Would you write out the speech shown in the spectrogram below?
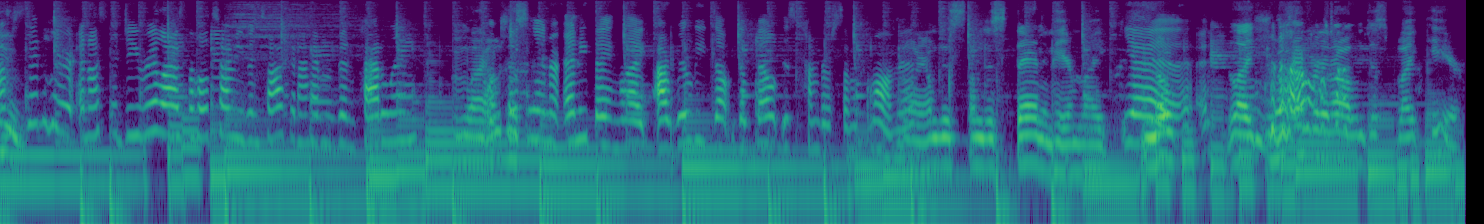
I'm dude, sitting here and I said, Do you realize the whole time you've been talking, I haven't been paddling I'm like, or I'm just, or anything? Like, I really don't. The belt is cumbersome. Come on, man. like, I'm just, I'm just standing here. I'm like, Yeah. like no No. effort at all. I'm just like here.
